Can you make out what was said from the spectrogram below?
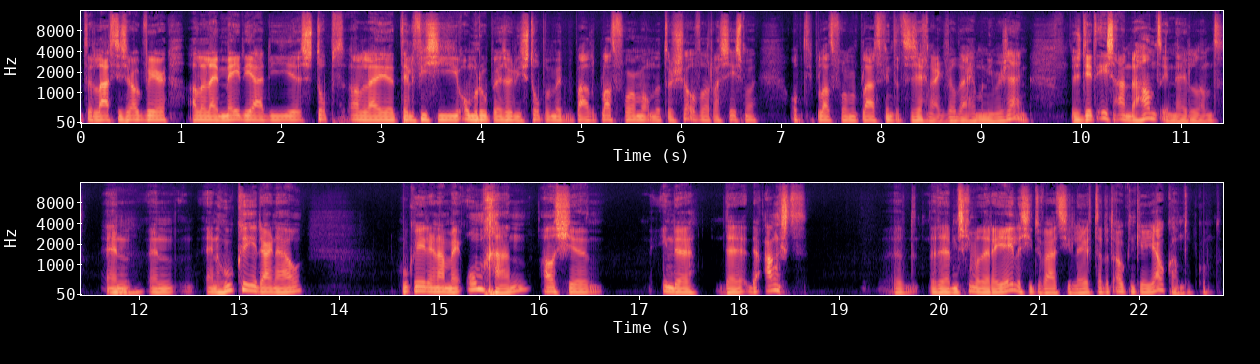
De, laatste is er ook weer allerlei media die eh, stopt. Allerlei eh, televisieomroepen en zo die stoppen met bepaalde platformen. Omdat er zoveel racisme op die platformen plaatsvindt. Dat ze zeggen, nou ik wil daar helemaal niet meer zijn. Dus dit is aan de hand in Nederland. En, Mhm. en, en hoe kun je daar nou, hoe kun je er nou mee omgaan als je in de, de, de angst, eh, de, de- misschien wel de reële situatie leeft, dat het ook een keer jouw kant op komt?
